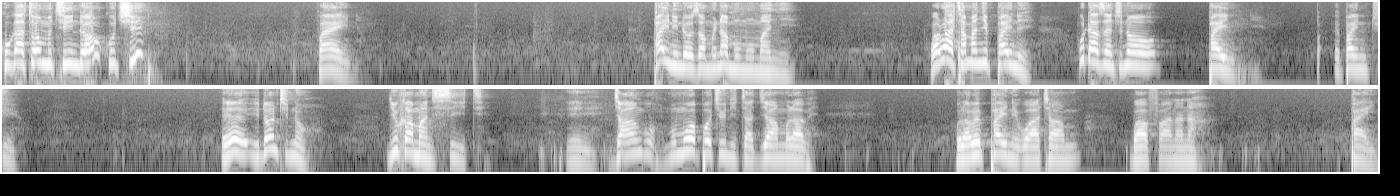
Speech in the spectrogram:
okugata omutindo kuki pine pine ndowooza mwena mumumanyi waliwo atamanyi pine who doesn't know pine a pine tree? Eh, you don't know. You come and see it. Eh, jangu mumu opportunity ajja mulabe olabe pine bwafaanana pine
